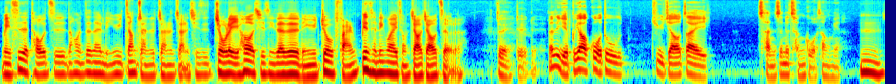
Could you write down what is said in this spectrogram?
每次的投资，然后你在那个领域这样转着转着转着，其实久了以后，其实你在这个领域就反而变成另外一种佼佼者了。对对对，但是也不要过度。聚焦在产生的成果上面，嗯，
